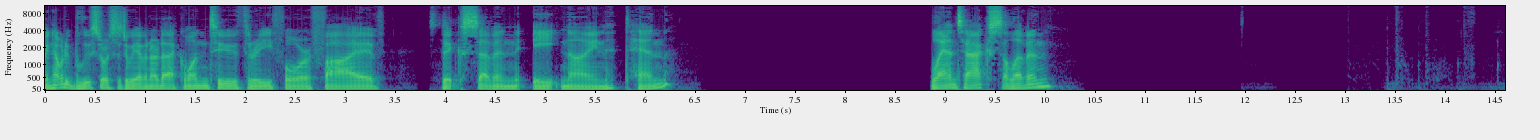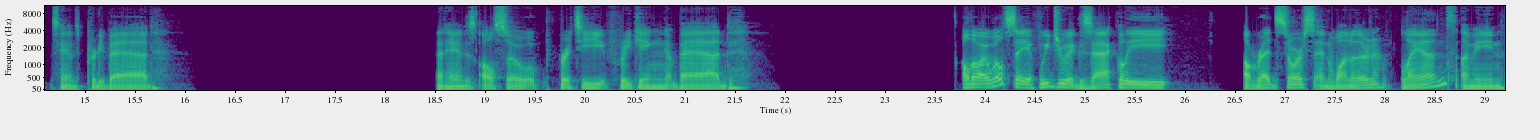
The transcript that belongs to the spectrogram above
I mean, how many blue sources do we have in our deck? One, two, three, four, five, six, seven, eight, nine, ten. Land tax, 11. This hand's pretty bad. That hand is also pretty freaking bad. Although I will say, if we drew exactly a red source and one other land, I mean,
